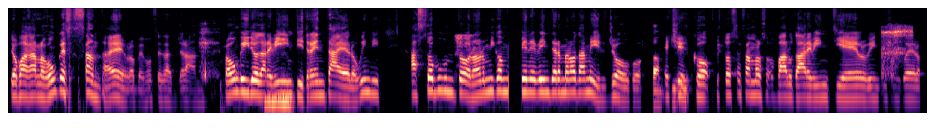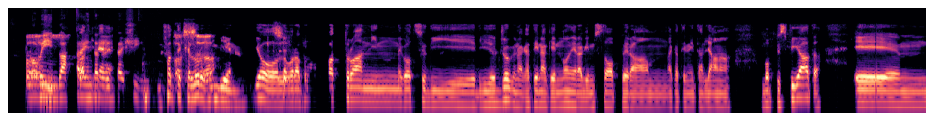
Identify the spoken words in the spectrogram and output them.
devo pagarlo comunque 60 euro, vabbè, non sto esagerando, però comunque gli devo dare 20-30 euro, quindi a sto punto non mi conviene vendermelo da me il gioco e cerco piuttosto che farmelo valutare 20 euro, 25 euro, lo vendo a alla fine- 30-35. Il fatto è che loro conviene. Io ho Sì. lavorato quattro anni in un negozio di, di videogiochi, una catena che non era GameStop, era una catena italiana un po' più sfigata. E mm,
